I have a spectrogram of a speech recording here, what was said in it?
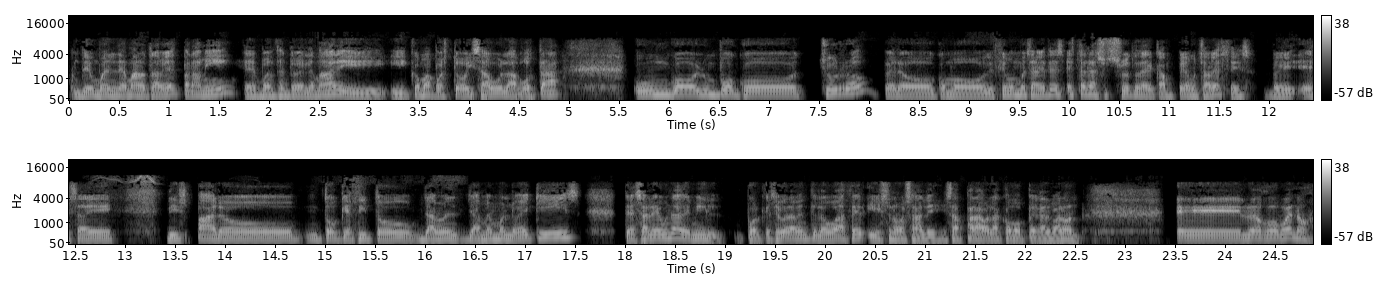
de un buen Lemar otra vez para mí, el buen centro de Lemar y, y como ha puesto Saúl la bota, un gol un poco churro, pero como decimos muchas veces, esta es la suerte del campeón muchas veces. Ese disparo, toquecito, llamémoslo X, te sale una de mil, porque seguramente lo va a hacer y eso no sale, esa parábola como pega el balón. Eh, luego, bueno,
